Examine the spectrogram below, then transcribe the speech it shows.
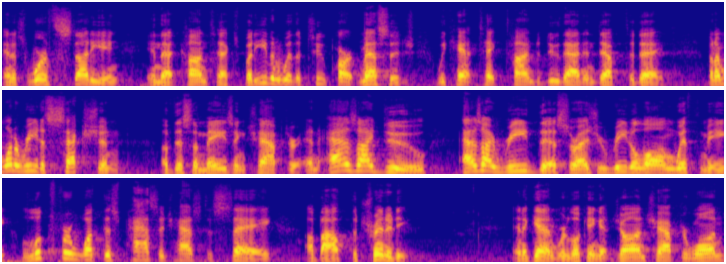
and it's worth studying in that context. But even with a two part message, we can't take time to do that in depth today. But I want to read a section of this amazing chapter, and as I do, as I read this, or as you read along with me, look for what this passage has to say about the Trinity. And again, we're looking at John chapter 1.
